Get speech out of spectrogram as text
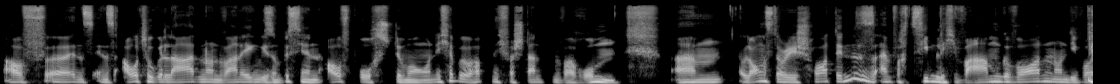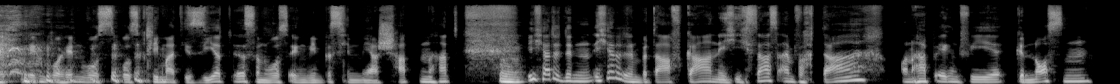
auf äh, ins, ins Auto geladen und waren irgendwie so ein bisschen in Aufbruchsstimmung. Und ich habe überhaupt nicht verstanden, warum. Ähm, long story short, denen ist es einfach ziemlich warm geworden und die wollten irgendwo hin, wo es, wo es klimatisiert ist und wo es irgendwie ein bisschen mehr Schatten hat. Mhm. Ich hatte den, ich hatte den Bedarf gar nicht. Ich saß einfach da und habe irgendwie genossen,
